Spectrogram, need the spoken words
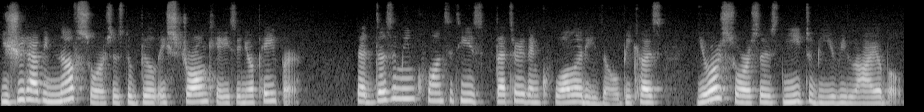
you should have enough sources to build a strong case in your paper. That doesn't mean quantity is better than quality though, because your sources need to be reliable.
